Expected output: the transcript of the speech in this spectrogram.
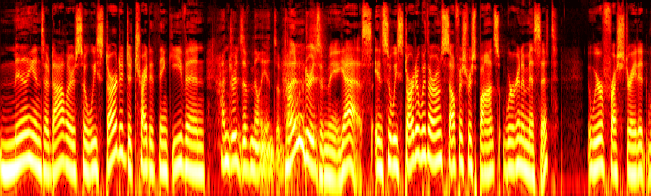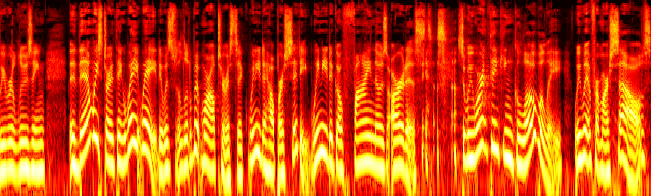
millions of dollars. So we started to try to think even hundreds of millions of dollars. hundreds of millions. Yes. And so we started with our own selfish response. We're going to miss it. We were frustrated. We were losing. Then we started thinking, wait, wait, it was a little bit more altruistic. We need to help our city. We need to go find those artists. Yes. so we weren't thinking globally. We went from ourselves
